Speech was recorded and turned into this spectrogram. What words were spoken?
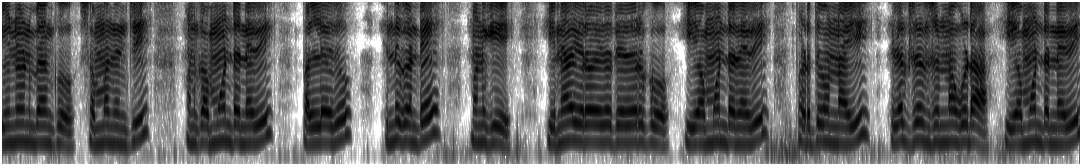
యూనియన్ బ్యాంకు సంబంధించి మనకు అమౌంట్ అనేది పడలేదు. ఎందుకంటే మనకి ఈ నెల ఇరవై ఐదో తేదీ వరకు ఈ అమౌంట్ అనేది పడుతూ ఉన్నాయి. ఎలక్షన్స్ ఉన్నా కూడా ఈ అమౌంట్ అనేది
